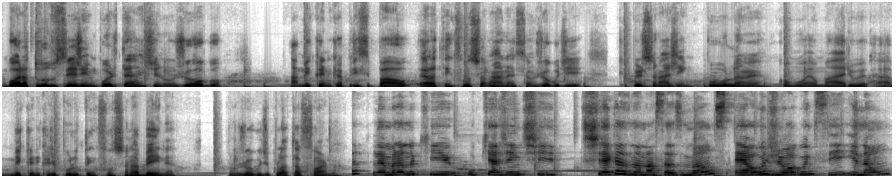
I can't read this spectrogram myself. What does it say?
Embora tudo seja importante no jogo, a mecânica principal ela tem que funcionar, né? Se é um jogo de que o personagem pula, né? Como é o Mario, a mecânica de pulo tem que funcionar bem, né? Para um jogo de plataforma. Lembrando que o que a gente chega nas nossas mãos é o jogo em si e não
